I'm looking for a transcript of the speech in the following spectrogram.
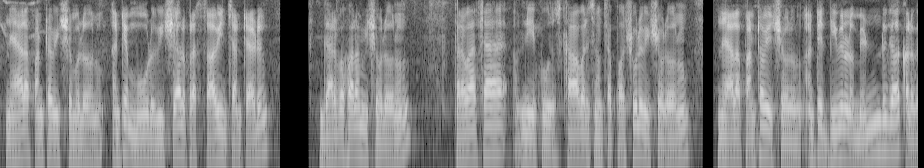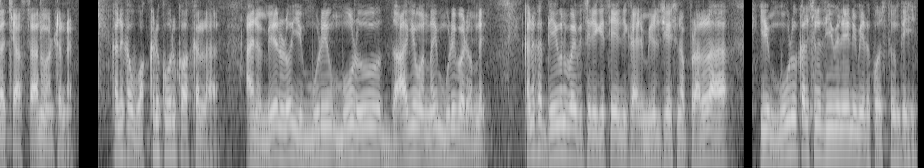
నేల పంట విషయంలోను అంటే మూడు విషయాలు ప్రస్తావించంటాడు. గర్భఫలం విషయంలోను తర్వాత నీకు కావలసినంత పశువుల విషయంలోను నేల పంట విషయంలో అంటే దీవెనలు మెండుగా కలుగ చేస్తాను అంటున్నాడు. కనుక ఒక్కడి కోరుకోకల్లా ఆయన మేలులో ఈ ముడి మూడు దాగి ఉన్నాయి ముడిబడి ఉన్నాయి. కనుక దేవుని వైపు తిరిగితే నీకు ఆయన మేలు చేసినప్పుడల్లా ఈ మూడు కలిసిన దీవెనే నీ మీదకి వస్తుంది.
